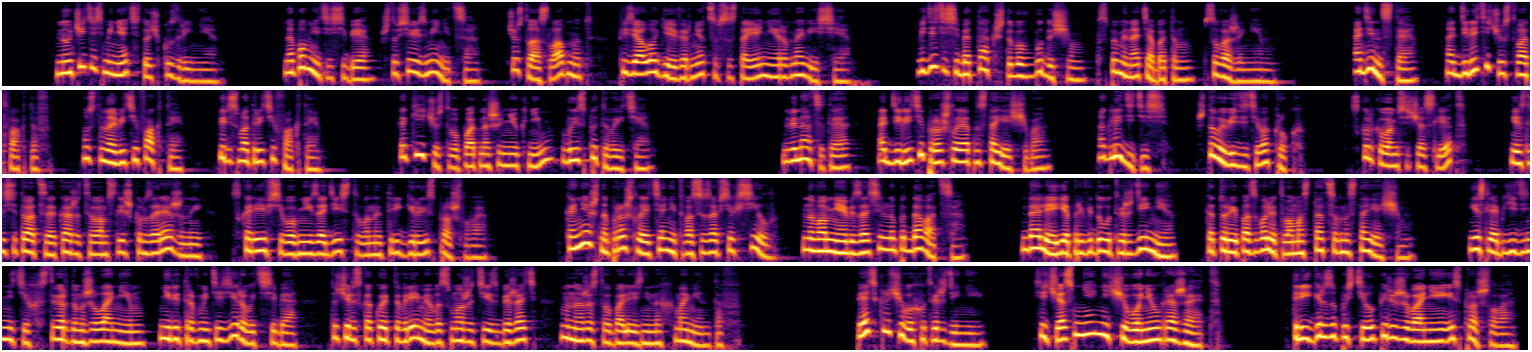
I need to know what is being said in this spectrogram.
Научитесь менять точку зрения. Напомните себе, что все изменится, чувства ослабнут, физиология вернется в состояние равновесия. Ведите себя так, чтобы в будущем вспоминать об этом с уважением. Одиннадцатое. Отделите чувства от фактов. Установите факты. Пересмотрите факты. Какие чувства по отношению к ним вы испытываете? Двенадцатое. Отделите прошлое от настоящего. Оглядитесь. Что вы видите вокруг? Сколько вам сейчас лет? Если ситуация кажется вам слишком заряженной, скорее всего, в ней задействованы триггеры из прошлого. Конечно, прошлое тянет вас изо всех сил, но вам не обязательно поддаваться. Далее я приведу утверждение, которые позволят вам остаться в настоящем. Если объединить их с твердым желанием не ретравматизировать себя, то через какое-то время вы сможете избежать множества болезненных моментов. Пять ключевых утверждений. Сейчас мне ничего не угрожает. Триггер запустил переживание из прошлого.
